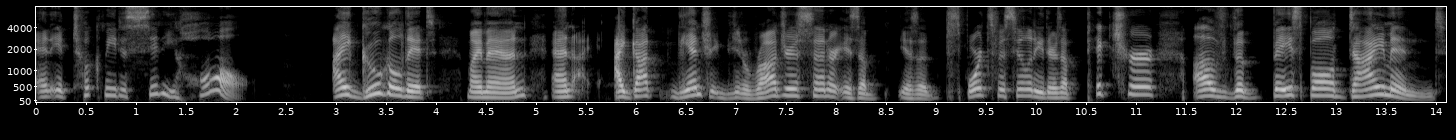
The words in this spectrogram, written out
and it took me to City Hall. I googled it, my man, and I, I got the entry. You know, Rogers Center is a is a sports facility. There's a picture of the baseball diamond.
